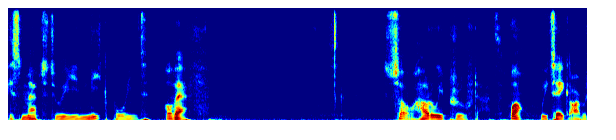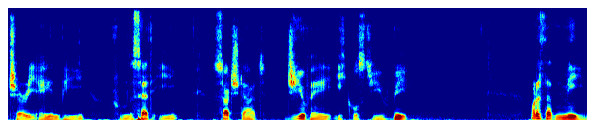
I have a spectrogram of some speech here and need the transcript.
is mapped to a unique point of F. So how do we prove that? Well, we take arbitrary A and B from the set E such that G of A equals G of B. What does that mean?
